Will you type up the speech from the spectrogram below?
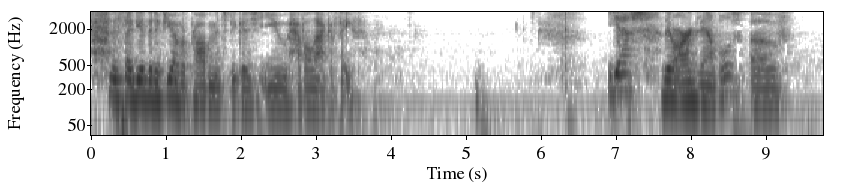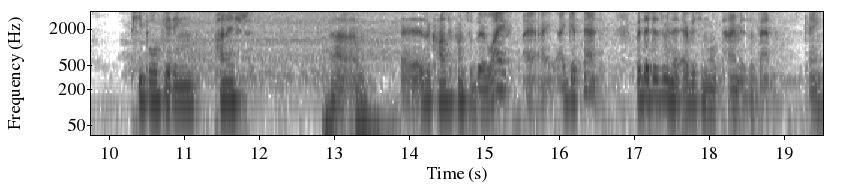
this idea that if you have a problem, it's because you have a lack of faith. Yes, there are examples of people getting punished uh, as a consequence of their life. I, I, I, get that. But that doesn't mean that every single time is that. Okay?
